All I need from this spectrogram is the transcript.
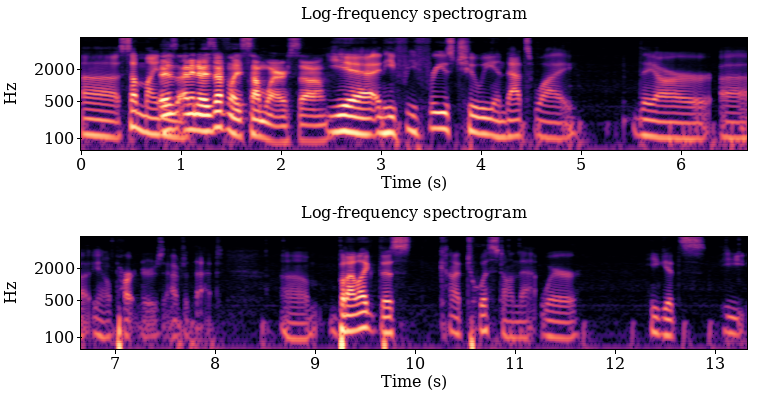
Uh, some It mining. was, I mean, it was definitely somewhere. So Yeah, and he he frees Chewie, and that's why they are uh, you know partners after that. Um, but I like this kind of twist on that where he gets he,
